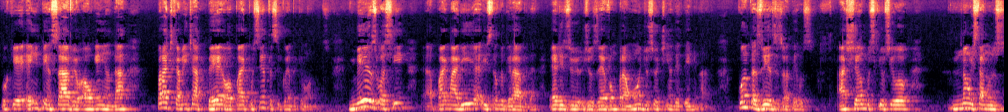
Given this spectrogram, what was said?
porque é impensável alguém andar praticamente a pé, ó Pai, por 150 quilômetros. Mesmo assim, Pai Maria estando grávida, ela e José vão para onde o Senhor tinha determinado. Quantas vezes, ó Deus, achamos que o Senhor não está nos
